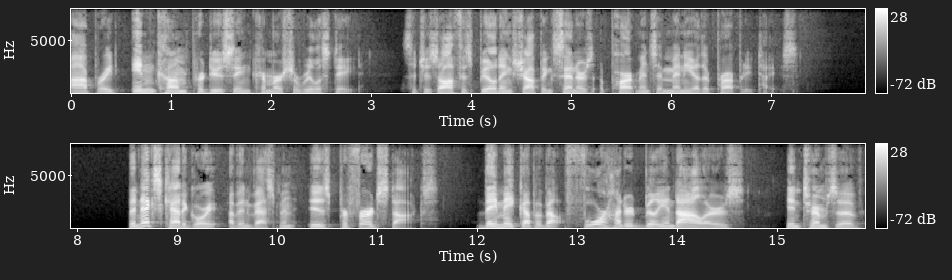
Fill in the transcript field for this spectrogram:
operate income producing commercial real estate, such as office buildings, shopping centers, apartments, and many other property types. The next category of investment is preferred stocks. They make up about $400 billion in terms of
